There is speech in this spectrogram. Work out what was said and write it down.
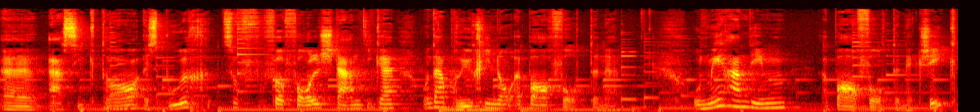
Äh, er sei dran, ein Buch zu vervollständigen und er bräuchte noch ein paar Fotos. Und wir haben ihm ein paar Fotos geschickt,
